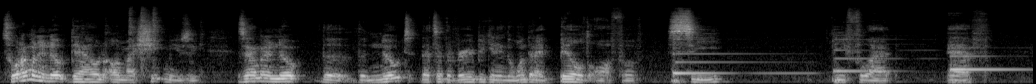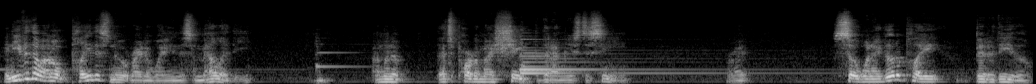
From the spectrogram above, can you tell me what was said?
So what I'm going to note down on my sheet music is I'm going to note the, the note that's at the very beginning, the one that I build off of, C, E flat, F. And even though I don't play this note right away in this melody, I'm going to, that's part of my shape that I'm used to seeing. Right? So when I go to play Perdido,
